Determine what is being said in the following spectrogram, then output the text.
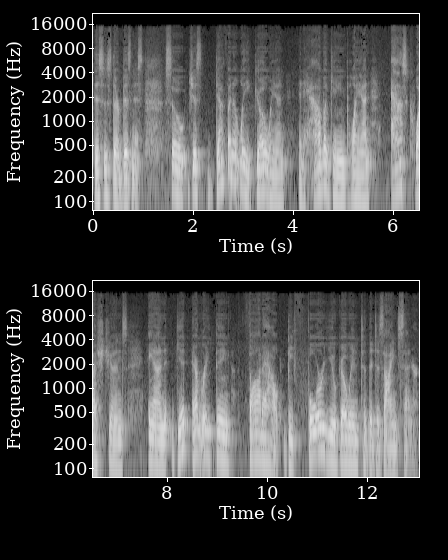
This is their business. So just definitely go in and have a game plan, ask questions, and get everything thought out before you go into the design center.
